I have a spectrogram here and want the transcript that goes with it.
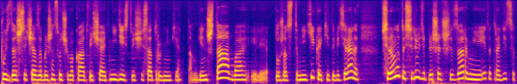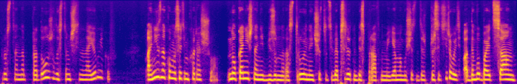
Пусть даже сейчас за большинство ЧВК отвечают не действующие сотрудники там, генштаба или тоже отставники, какие-то ветераны, все равно это все люди, пришедшие из армии, эта традиция просто она продолжилась, в том числе на наемников. Они знакомы с этим хорошо. Но, конечно, они безумно расстроены и чувствуют себя абсолютно бесправными. Я могу сейчас даже процитировать одного бойца. Он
